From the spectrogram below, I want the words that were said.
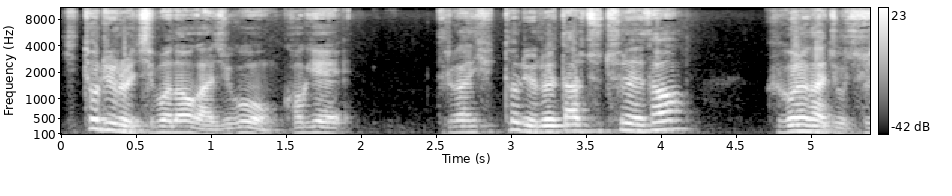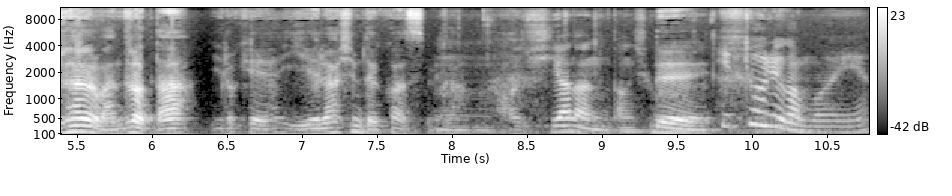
희토류를 집어넣어 가지고 거기에 들어간 희토류를 따로 추출해서 그 그걸 가지고 주사약을 만들었다 이렇게 이해를 하시면 될 것 같습니다. 음, 아주 희한한 방식으로. 네, 히토류가 뭐예요?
